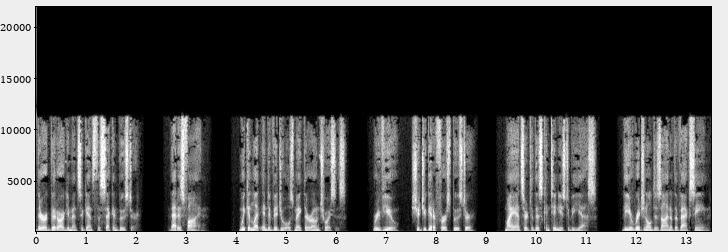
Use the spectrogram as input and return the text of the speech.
There are good arguments against the second booster. That is fine. We can let individuals make their own choices. Review Should you get a first booster? My answer to this continues to be yes. The original design of the vaccine,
